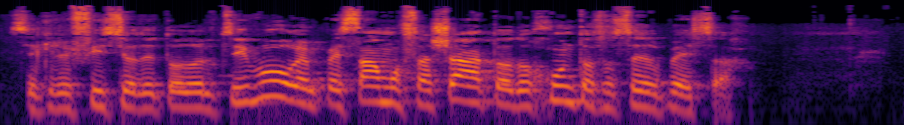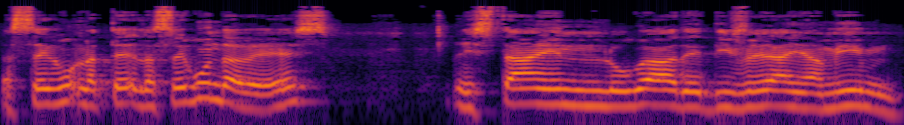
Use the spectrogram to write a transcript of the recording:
sacrificio de todo el Tzibur, empezamos allá todos juntos a hacer Pesach. La, la, segunda vez está en lugar de Divrei Yamim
